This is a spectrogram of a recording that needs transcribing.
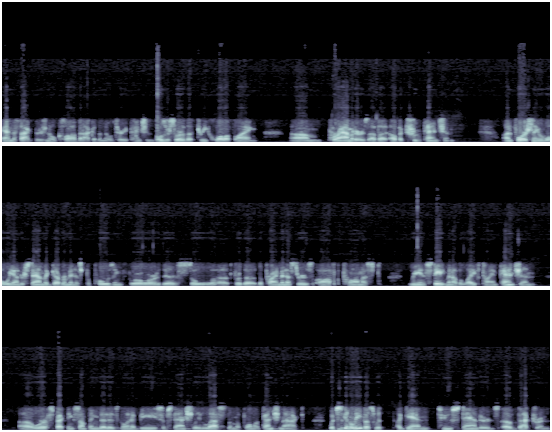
and the fact there's no clawback of the military pension. Those are sort of the three qualifying um, parameters of a of a true pension. Unfortunately, what we understand the government is proposing for this so uh, for the the prime minister's oft promised reinstatement of a lifetime pension, uh, we're expecting something that is going to be substantially less than the former Pension Act, which is going to leave us with again two standards of veteran.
